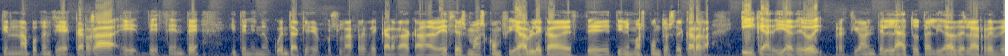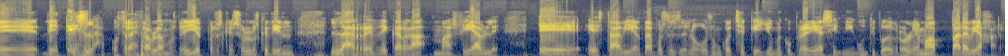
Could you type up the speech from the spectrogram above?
tiene una potencia de carga eh, decente y teniendo en cuenta que pues, la red de carga cada vez es más confiable, cada vez eh, tiene más puntos de carga y que a día de hoy prácticamente la totalidad de la red de, Tesla, otra vez hablamos de ellos, pero es que son los que tienen la red de carga más fiable, eh, está abierta, pues desde luego es un coche que yo me compraría sin ningún tipo de problema para viajar.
